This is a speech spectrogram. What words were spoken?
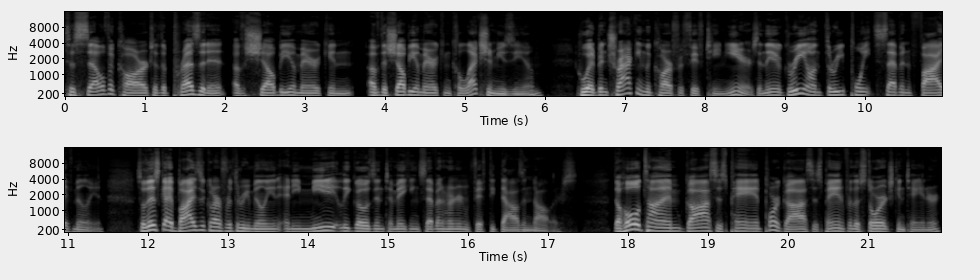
to sell the car to the president of Shelby American of the Shelby American Collection Museum, who had been tracking the car for 15 years, and they agree on 3.75 million. So this guy buys the car for 3 million and immediately goes into making $750,000. The whole time Goss is paying, poor Goss is paying for the storage container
